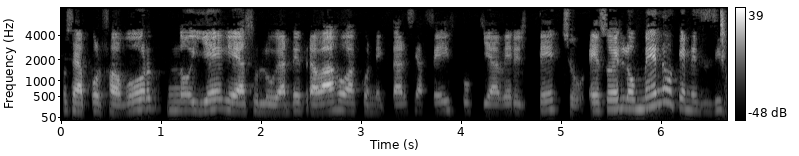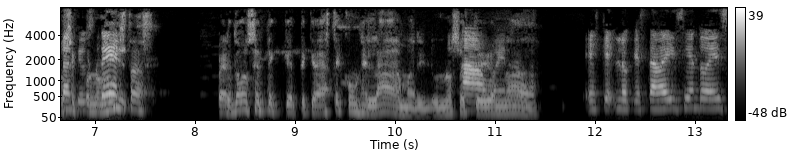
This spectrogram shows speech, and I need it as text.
o sea, por favor, no llegue a su lugar de trabajo a conectarse a Facebook y a ver el techo. Eso es lo menos que necesitan Los de economistas, Perdón, se te, que te quedaste congelada, Marilu, no se te ah, nada. Es que lo que estaba diciendo es,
